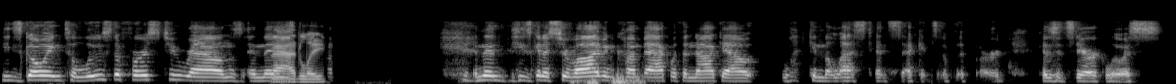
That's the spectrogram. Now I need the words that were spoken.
he's going to lose the first two rounds and then badly, and then he's going to survive and come back with a knockout like in the last ten seconds of the third because it's Derrick Lewis.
